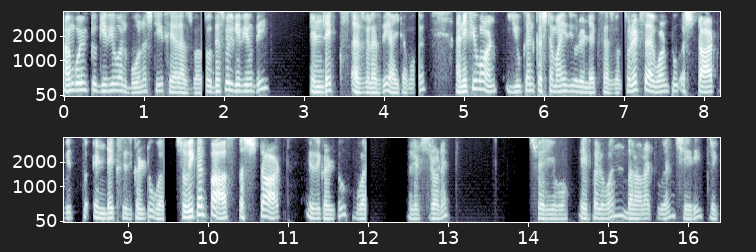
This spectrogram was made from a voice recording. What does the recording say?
I'm going to give you one bonus tip here as well. So this will give you the index as well as the item okay? And if you want you can customize your index as well. So let's say i want to start with index is equal to 1 so we can pass a start is equal to 1 let's run it so here you go apple 1 banana 2 and cherry 3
